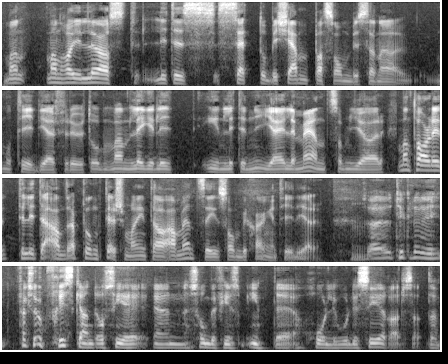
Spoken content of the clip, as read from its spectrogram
man, man har ju löst lite sätt att bekämpa zombiesarna mot tidigare förut och man lägger lite in lite nya element som gör Man tar det till lite andra punkter som man inte har använt sig i zombiegenren tidigare. Så jag tycker det är faktiskt uppfriskande att se en zombiefilm som inte är Hollywoodiserad. Så att, eh,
